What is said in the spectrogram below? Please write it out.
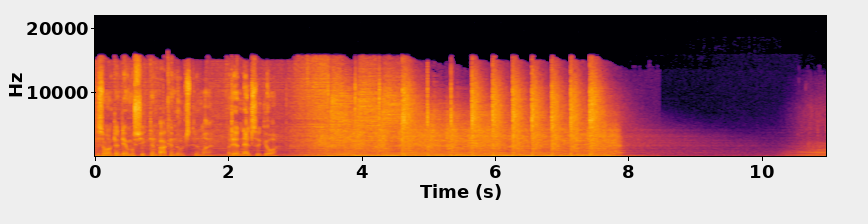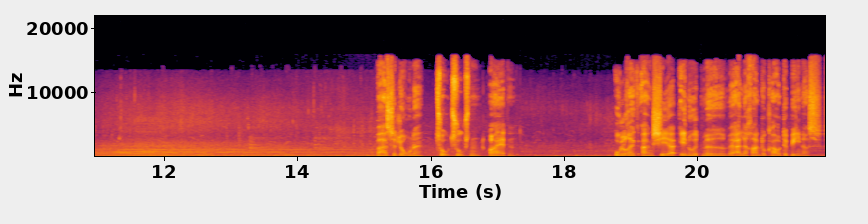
Det er som om den der musik, den bare kan nulstille mig. Og det har den altid gjort. Barcelona 2018 Ulrik arrangerer endnu et møde med Alejandro Caudebenos.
